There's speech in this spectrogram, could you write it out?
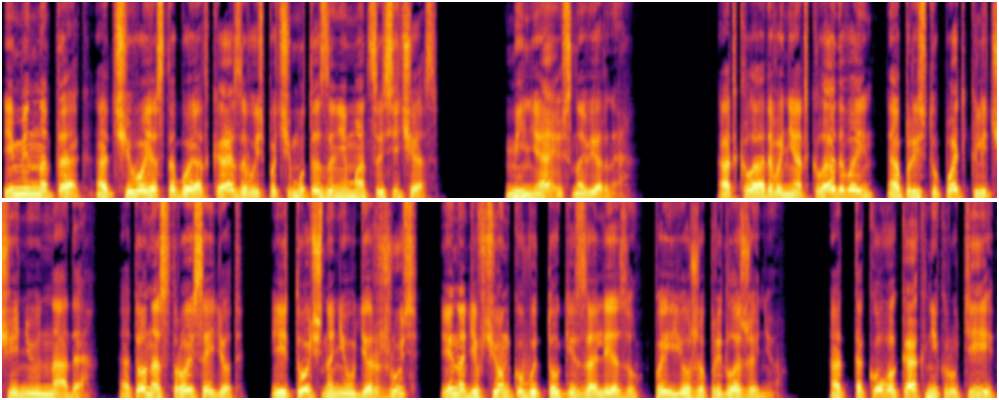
Именно так, от чего я с тобой отказываюсь почему-то заниматься сейчас. Меняюсь, наверное. Откладывай, не откладывай, а приступать к лечению надо. А то настрой сойдет. И точно не удержусь, и на девчонку в итоге залезу, по ее же предложению. От такого, как ни крути,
